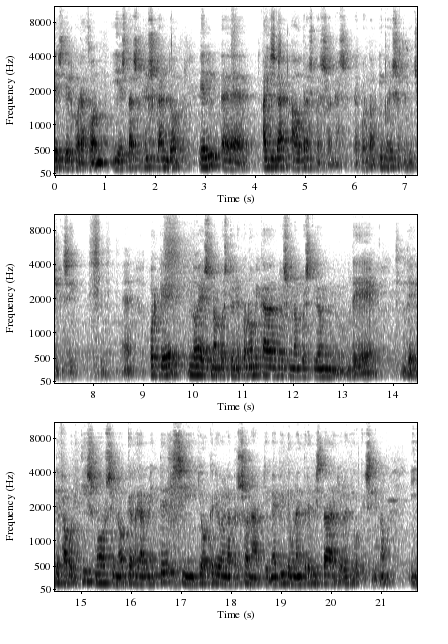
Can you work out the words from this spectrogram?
desde el corazón y estás buscando el eh, ayudar a otras personas, ¿de acuerdo? Y por eso te he dicho que sí. ¿eh? Porque no es una cuestión económica, no es una cuestión de, de, favoritismo, sino que realmente si yo creo en la persona que me pide una entrevista, yo le digo que sí, ¿no? ¿Y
